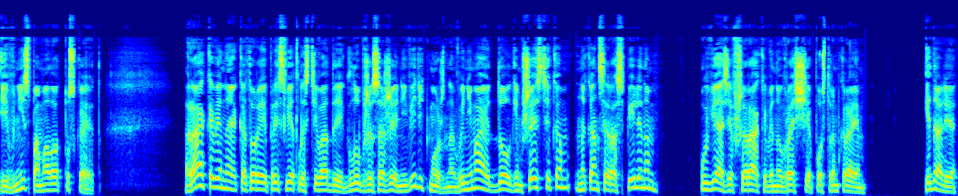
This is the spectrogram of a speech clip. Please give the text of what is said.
и вниз помалу отпускают. Раковины, которые при светлости воды глубже сожжения видеть можно, вынимают долгим шестиком, на конце распиленном, увязивши раковину в расщеп острым краем. И далее.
